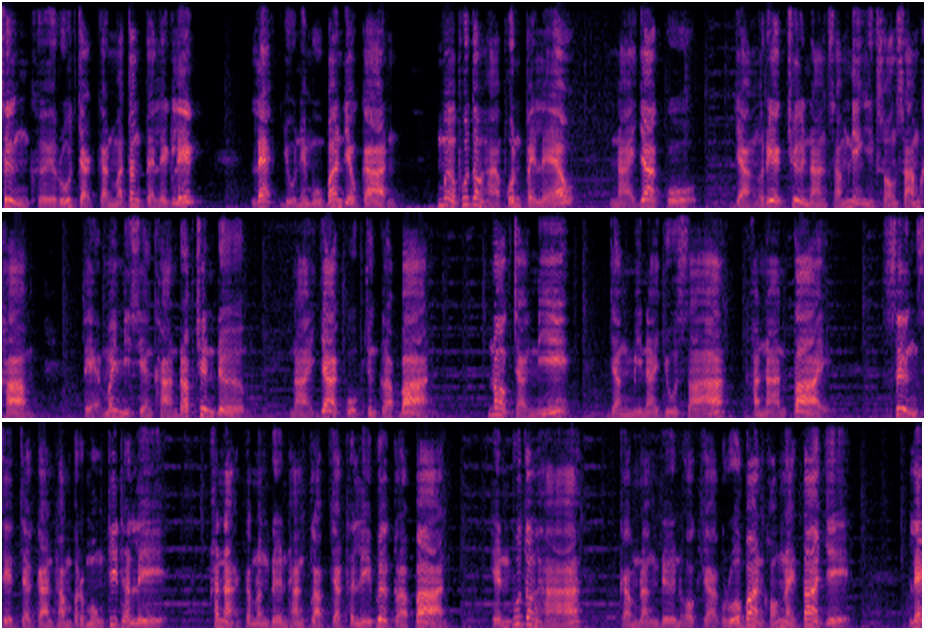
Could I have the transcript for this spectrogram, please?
ซึ่งเคยรู้จักกันมาตั้งแต่เล็กๆ และอยู่ในหมู่บ้านเดียวกัน เมื่อผู้ต้องหาพ้นไปแล้ว นายย่าโกยังเรียกชื่อนางสำเนียงอีกสองสามคำแต่ไม่มีเสียงขานรับเช่นเดิม นายย่าโกบจึงกลับบ้าน นอกจากนี้ยังมีนายยูสาขนานใต้ ซึ่งเสร็จจากการทำประมงที่ทะเล ขณะกำลังเดินทางกลับจากทะเลเพื่อกลับบ้าน เห็นผู้ต้องหากำลังเดินออกจากรั้วบ้านของนายต้าเยและ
